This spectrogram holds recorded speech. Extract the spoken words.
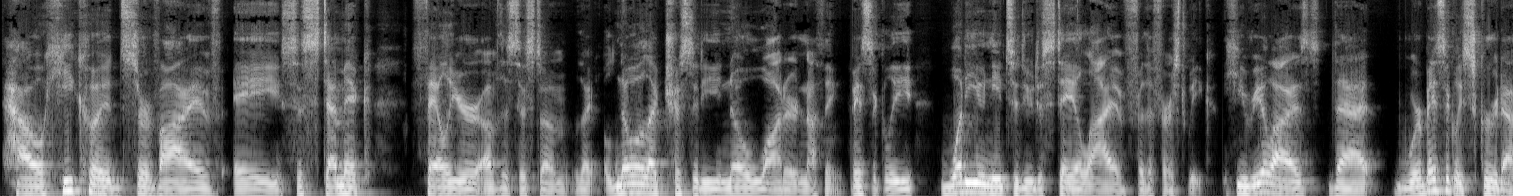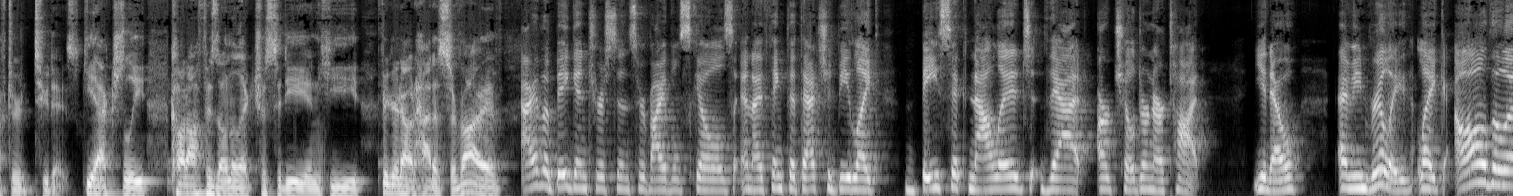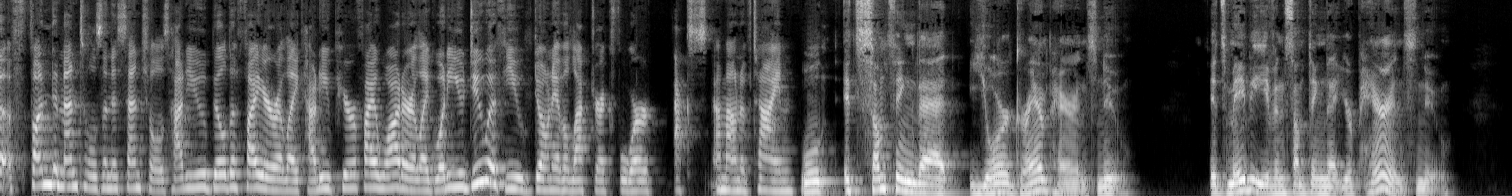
how he could survive a systemic failure of the system like no electricity no water nothing basically what do you need to do to stay alive for the first week he realized that we're basically screwed after two days. He actually cut off his own electricity and he figured out how to survive. I have a big interest in survival skills, and I think that that should be like basic knowledge that our children are taught. You know, I mean, really, like all the fundamentals and essentials. How do you build a fire? Like, how do you purify water? Like, what do you do if you don't have electric for X amount of time? Well, it's something that your grandparents knew. It's maybe even something that your parents knew.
